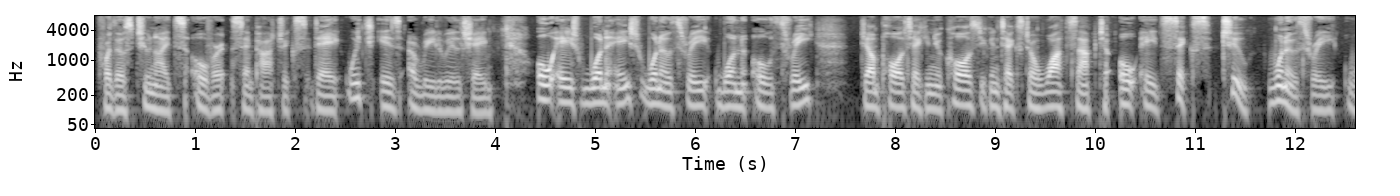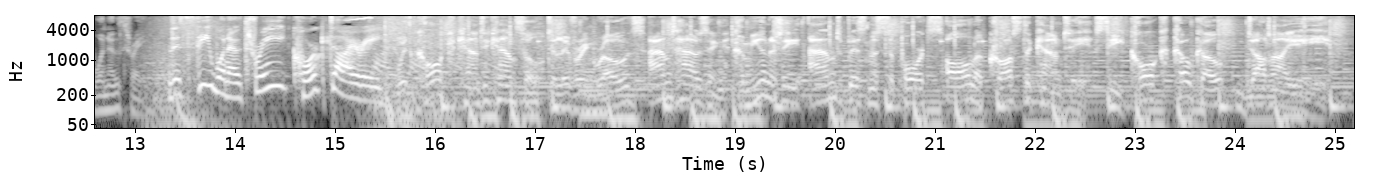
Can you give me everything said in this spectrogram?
for those two nights over St Patrick's Day, which is a real, real shame. 0818 103 103. John Paul taking your calls. You can text or WhatsApp to 0862 103 103. The C103 Cork Diary. With Cork County Council delivering roads and housing, community and business supports all across the county. See corkcoco.ie.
